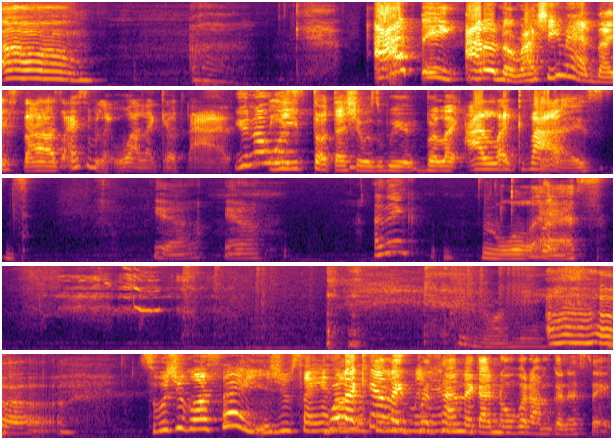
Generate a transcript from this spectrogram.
do. Um, I think I don't know. Rashim had nice thighs. I used to be like, "Oh, I like your thighs." You know he thought that shit was weird, but like I like thighs, yeah, yeah. I think and a little But- ass. Ignore me. uh So what you gonna say? Is you saying? well, I can't like man? pretend like I know what I'm gonna say.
